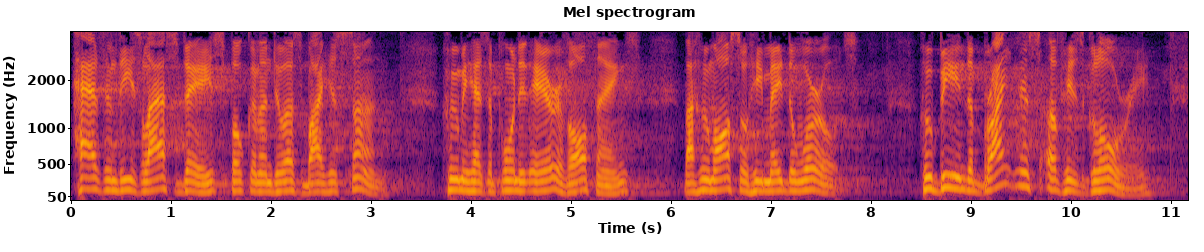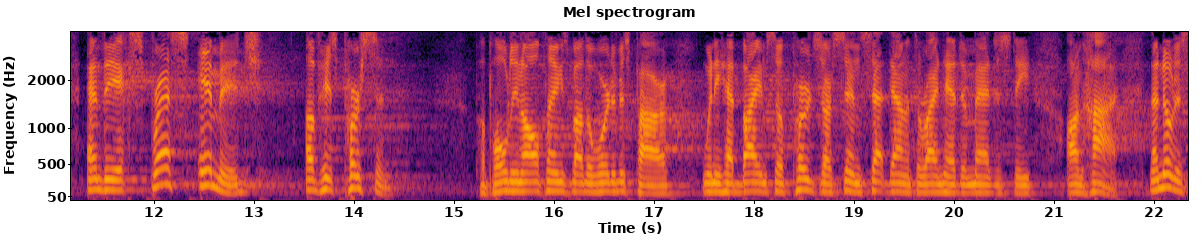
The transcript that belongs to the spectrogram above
has in these last days spoken unto us by his Son, whom he has appointed heir of all things, by whom also he made the worlds, who being the brightness of his glory and the express image of his person, upholding all things by the word of his power, when he had by himself purged our sins, sat down at the right hand of majesty on high. Now notice,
